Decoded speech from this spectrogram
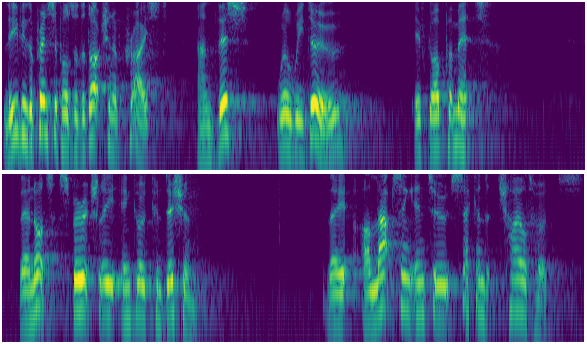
Leaving the principles of the doctrine of Christ, and this will we do if God permits. They're not spiritually in good condition. They are lapsing into second childhoods.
